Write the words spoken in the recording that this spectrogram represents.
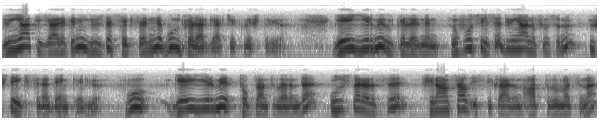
Dünya ticaretinin %80'ini bu ülkeler gerçekleştiriyor. G20 ülkelerinin nüfusu ise dünya nüfusunun üçte ikisine denk geliyor. Bu G20 toplantılarında uluslararası finansal istikrarın arttırılmasına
